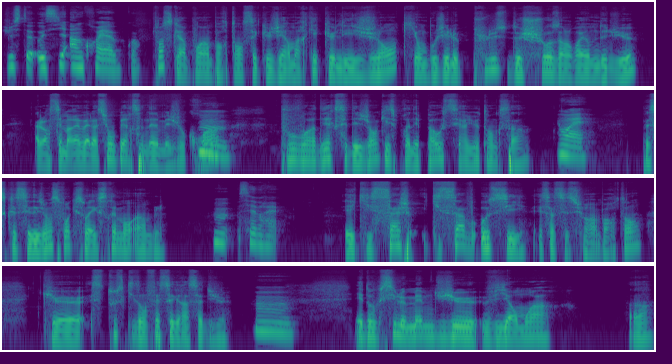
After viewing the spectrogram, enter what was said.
juste aussi incroyable quoi. Je pense qu'un point important c'est que j'ai remarqué que les gens qui ont bougé le plus de choses dans le royaume de Dieu, alors c'est ma révélation personnelle mais je crois hmm. pouvoir dire que c'est des gens qui se prenaient pas au sérieux tant que ça. Ouais. Parce que c'est des gens souvent qui sont extrêmement humbles. Hmm, c'est vrai. Et qui, sachent, qui savent aussi, et ça c'est sûr important, que tout ce qu'ils ont fait c'est grâce à Dieu. Hmm. Et donc, si le même Dieu vit en moi, hein,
